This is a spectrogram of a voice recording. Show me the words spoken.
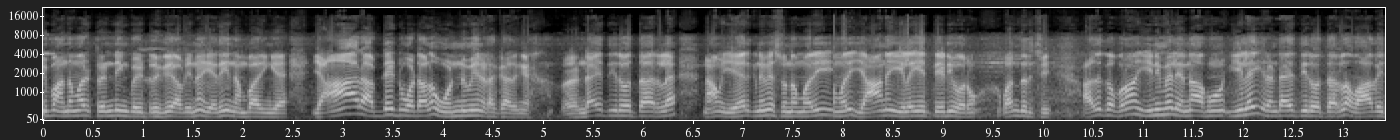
இப்போ அந்த மாதிரி ட்ரெண்டிங் போயிட்டுருக்கு அப்படின்னா எதையும் நம்பாதீங்க. யார் அப்டேட் போட்டாலும் ஒன்றுமே நடக்காதுங்க. ரெண்டாயிரத்தி இருபத்தாறில் நாம் ஏற்கனவே சொன்ன மாதிரி இந்த மாதிரி யானை இலையை தேடி வரும் வந்துருச்சு. அதுக்கப்புறம் இனிமேல் என்ன ஆகும்? இலை ரெண்டாயிரத்தி இருபத்தாறில் வாகை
